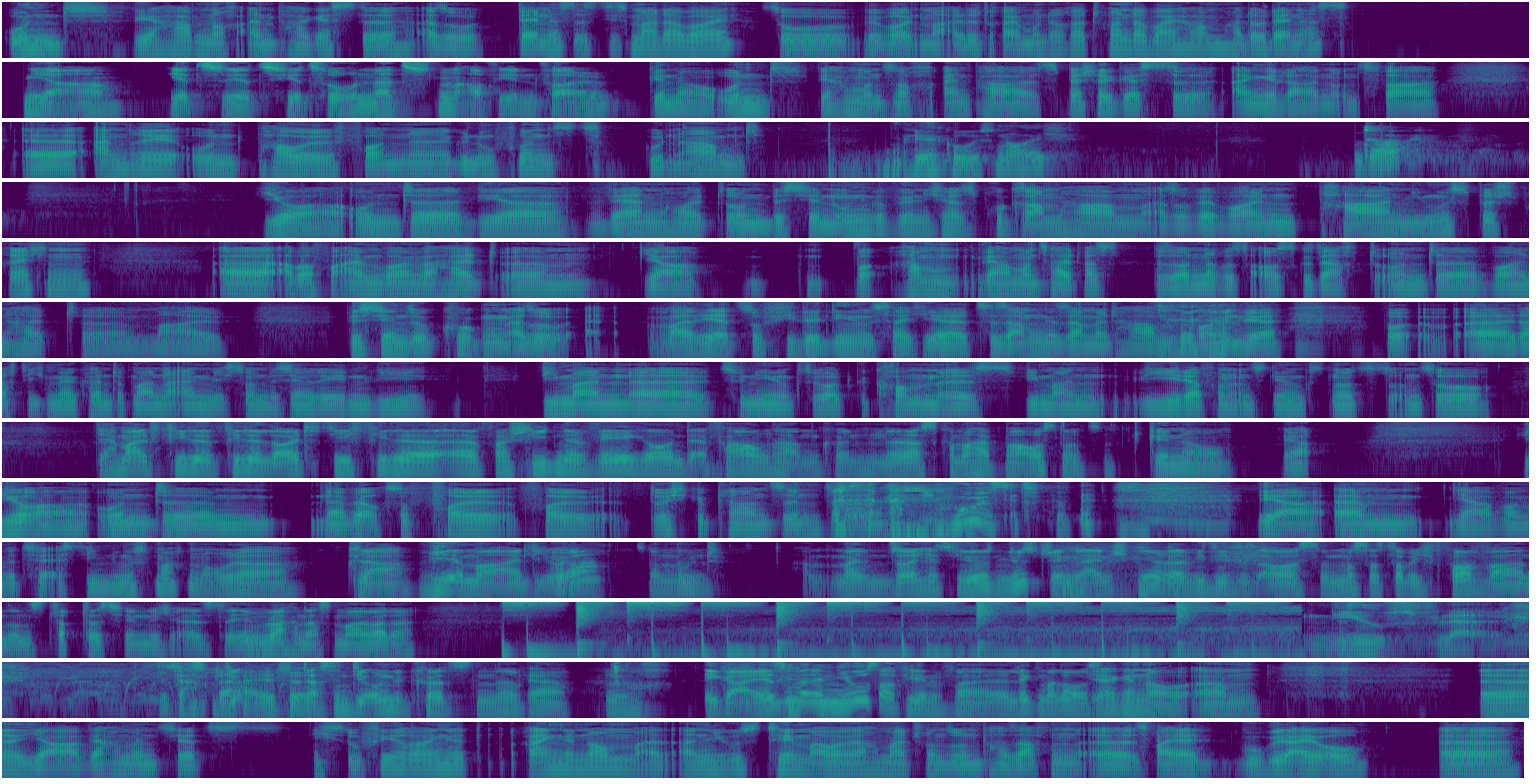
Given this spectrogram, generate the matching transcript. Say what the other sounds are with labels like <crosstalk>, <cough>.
Und wir haben noch ein paar Gäste. Also Dennis ist diesmal dabei. So, wir wollten mal alle drei Moderatoren dabei haben. Hallo Dennis. Ja, jetzt jetzt hier zur hundertsten auf jeden Fall. Genau. Und wir haben uns noch ein paar Special Gäste eingeladen. Und zwar äh, André und Paul von äh, Genug Funst. Guten Abend. Wir grüßen euch. Guten Tag. Ja, und äh, wir werden heute so ein bisschen ungewöhnliches Programm haben. Also wir wollen ein paar News besprechen, äh, aber vor allem wollen wir halt, ähm, ja, haben, wir haben uns halt was Besonderes ausgedacht und äh, wollen halt äh, mal bisschen so gucken, also äh, weil wir jetzt so viele Linuxer hier zusammengesammelt haben, <laughs> wollen wir, äh, dachte ich mir, könnte man eigentlich so ein bisschen reden, wie wie man äh, zu Linux überhaupt gekommen ist, wie man, wie jeder von uns Linux nutzt und so wir haben halt viele, viele Leute, die viele äh, verschiedene Wege und Erfahrungen haben könnten. Ne? Das kann man halt mal ausnutzen. Genau, ja. Ja, und ähm, da wir auch so voll, voll durchgeplant sind. Äh, <laughs> Hust! <laughs> ja, ähm, ja, wollen wir zuerst die News machen oder? Klar, wie immer eigentlich, ja, oder? Man, gut. Man, soll ich jetzt die News, News Jingle einspielen oder wie sieht das aus? Du musst das, glaube ich, vorwarnen, sonst klappt das hier nicht. Also, wir machen das mal, warte. Newsflash. Das, das, sind die, alte. das sind die ungekürzten, ne? Ja. Ach, egal, jetzt sind wir in den News auf jeden Fall. Leg mal los. Ja, genau. Ähm, äh, ja, wir haben uns jetzt nicht so viel reinge reingenommen an, an News-Themen, aber wir haben halt schon so ein paar Sachen. Äh, es war ja Google I.O., äh,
